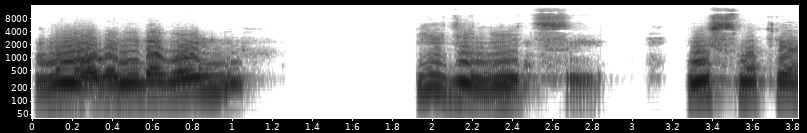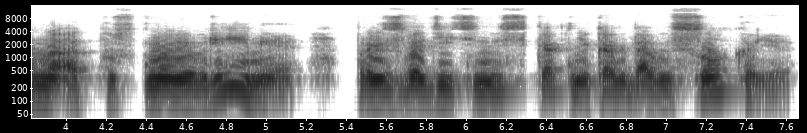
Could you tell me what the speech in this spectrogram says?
Много недовольных?» «Единицы. Несмотря на отпускное время, производительность как никогда высокая.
